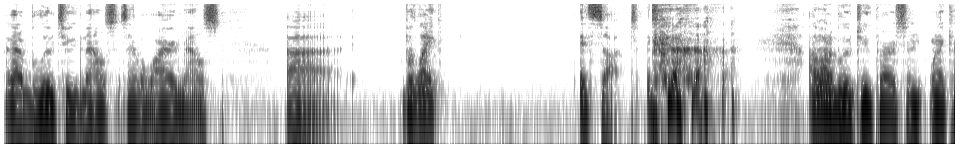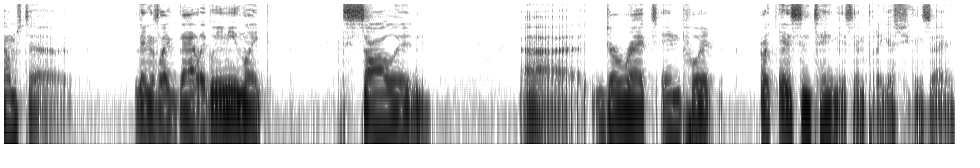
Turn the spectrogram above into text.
I got a Bluetooth mouse instead of a wired mouse. Uh, but like, it sucked. I'm not a Bluetooth person when it comes to things like that. Like we need like solid, uh, direct input, like instantaneous input, I guess you can say.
